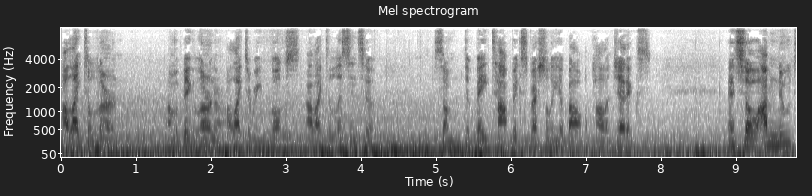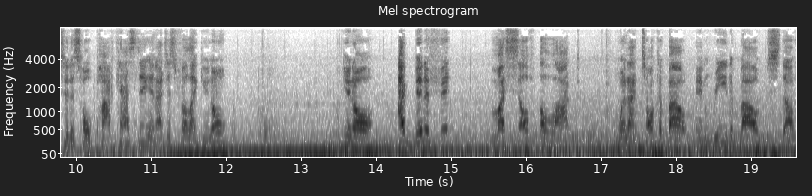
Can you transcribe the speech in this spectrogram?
I like to learn. I'm a big learner. I like to read books. I like to listen to some debate topics, especially about apologetics. And so I'm new to this whole podcasting, and I just feel like, you know, you know, I benefit myself a lot when I talk about and read about stuff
